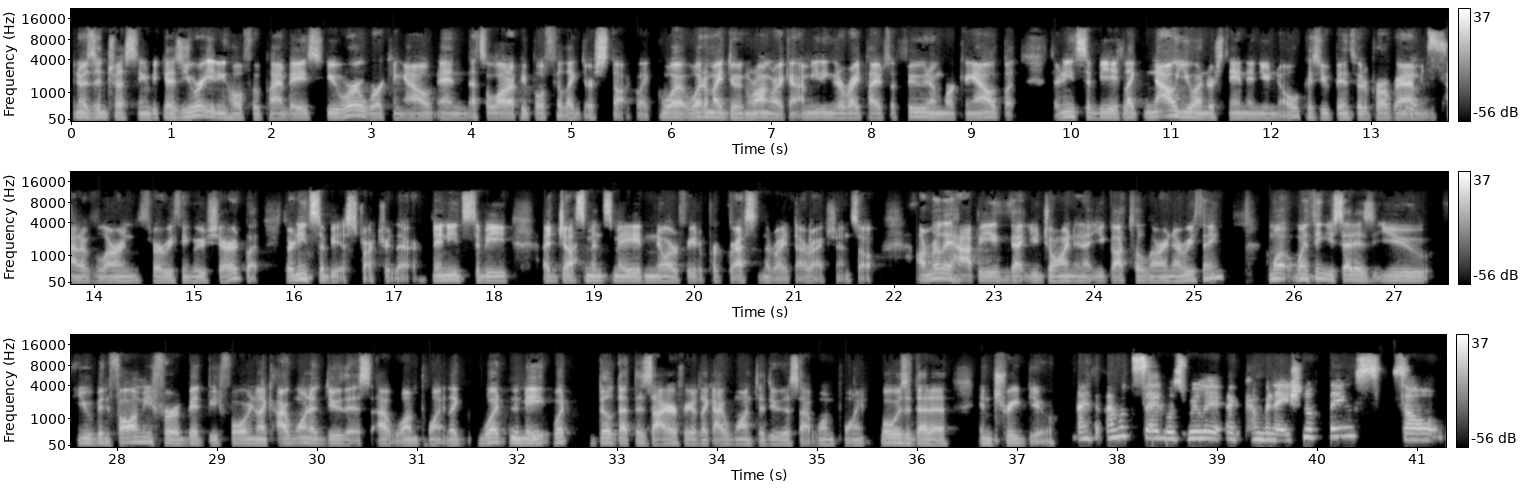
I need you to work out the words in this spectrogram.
And it was interesting because you were eating whole food plant based, you were working out, and that's a lot of people feel like they're stuck. Like, what what am I doing wrong? Like, I'm eating the right types of food, I'm working out, but there needs to be like now you understand and you know because you've been through the program yes. and you kind of learned through everything we've shared. But there needs to be a structure there. There needs to be adjustments made in order for you to progress in the right direction. So I'm really happy that you joined and that you got to learn everything. What one thing you said is you you've been following me for a bit before and like I want to do this at one point. Like what mm-hmm. made what built that desire for you? Like I want to do this at one point. What was it that uh, intrigued you? I th- I would say it was really a combination of things. So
